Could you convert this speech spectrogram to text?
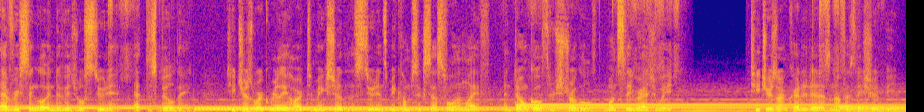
every single individual student at this building. Teachers work really hard to make sure that the students become successful in life and don't go through struggle once they graduate. Teachers aren't credited as enough as they should be.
